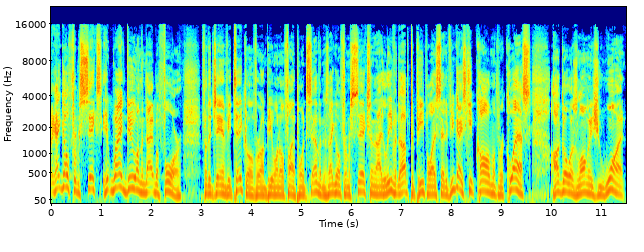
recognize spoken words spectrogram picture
I go from six. What I do on the night before for the JMV takeover on B105.7 is I go from six and I leave it up to people. I said if you guys keep calling with requests, I'll go as long as you want.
